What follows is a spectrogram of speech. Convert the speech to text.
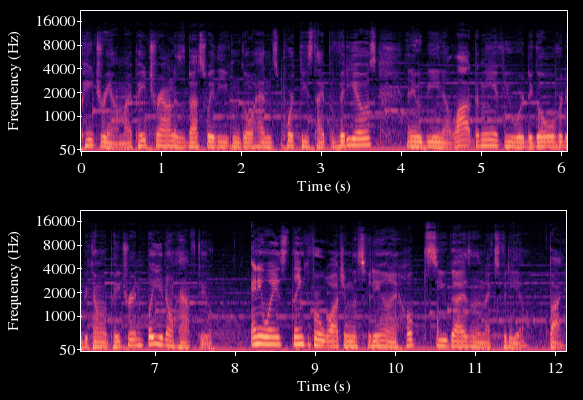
Patreon. My Patreon is the best way that you can go ahead and support these type of videos and it would mean a lot to me if you were to go over to become a patron, but you don't have to. Anyways, thank you for watching this video and I hope to see you guys in the next video. Bye.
